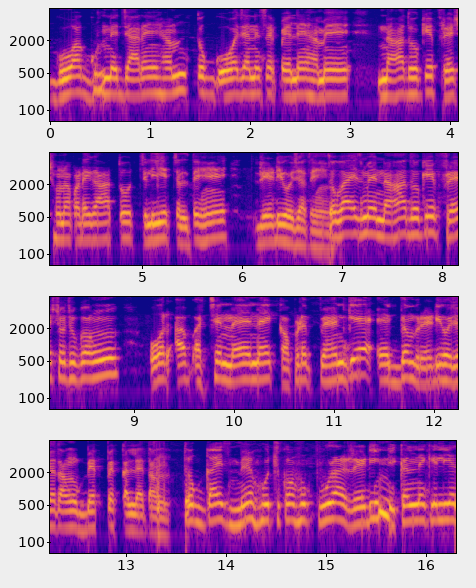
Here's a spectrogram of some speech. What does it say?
गोवा घूमने जा रहे हैं हम तो गोवा जाने से पहले हमें नहा धो के फ्रेश होना पड़ेगा। तो चलिए चलते हैं रेडी हो जाते हैं। तो गाइज़ मैं नहा धो के फ्रेश हो चुका हूँ और अब अच्छे नए नए कपड़े पहन के एकदम रेडी हो जाता हूँ बैग पैक कर लेता हूँ। तो गाइज़ मैं हो चुका हूँ पूरा रेडी निकलने के लिए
